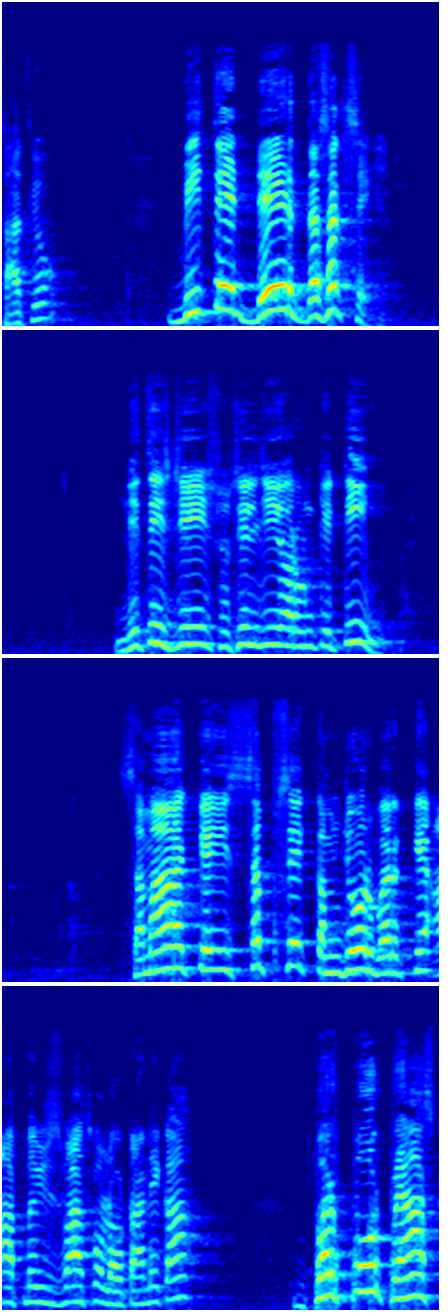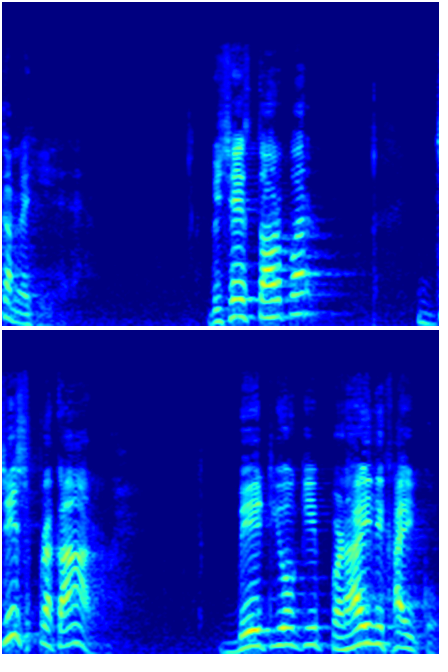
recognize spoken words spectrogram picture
साथियों, बीते डेढ़ दशक से नीतीश जी, सुशील जी और उनकी टीम समाज के इस सबसे कमज़ोर वर्ग के आत्मविश्वास को लौटाने का भरपूर प्रयास कर रही है। विशेष तौर पर जिस प्रकार बेटियों की पढ़ाई लिखाई को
